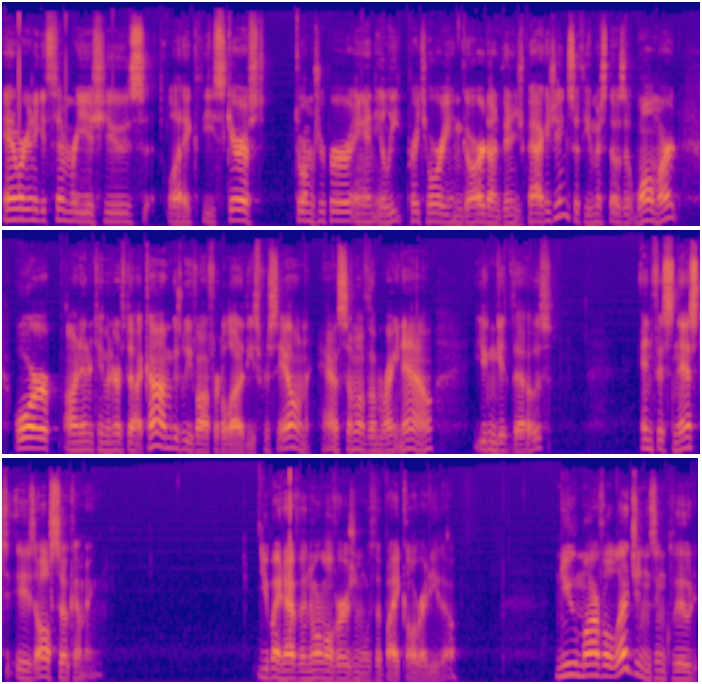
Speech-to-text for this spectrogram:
And we're going to get some reissues like the Scarif Stormtrooper and Elite Praetorian Guard on vintage packaging. So if you missed those at Walmart or on entertainmentearth.com, because we've offered a lot of these for sale and have some of them right now, you can get those. Enfys Nest is also coming. You might have the normal version with the bike already, though. New Marvel Legends include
